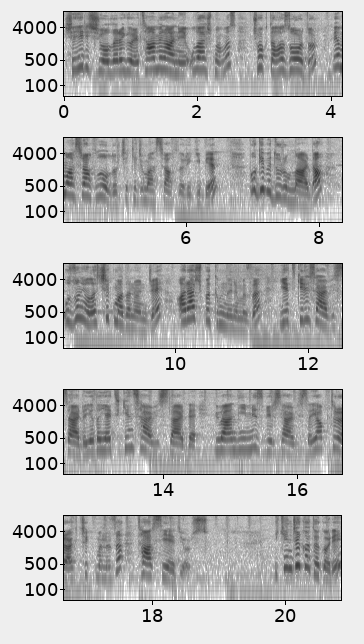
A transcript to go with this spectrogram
şehir içi yollara göre tamirhaneye ulaşmamız çok daha zordur ve masraflı olur, çekici masrafları gibi. Bu gibi durumlarda uzun yola çıkmadan önce araç bakımlarımızı yetkili servislerde ya da yetkin servislerde güvendiğimiz bir serviste yaptırarak çıkmanızı tavsiye ediyoruz. İkinci kategori,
